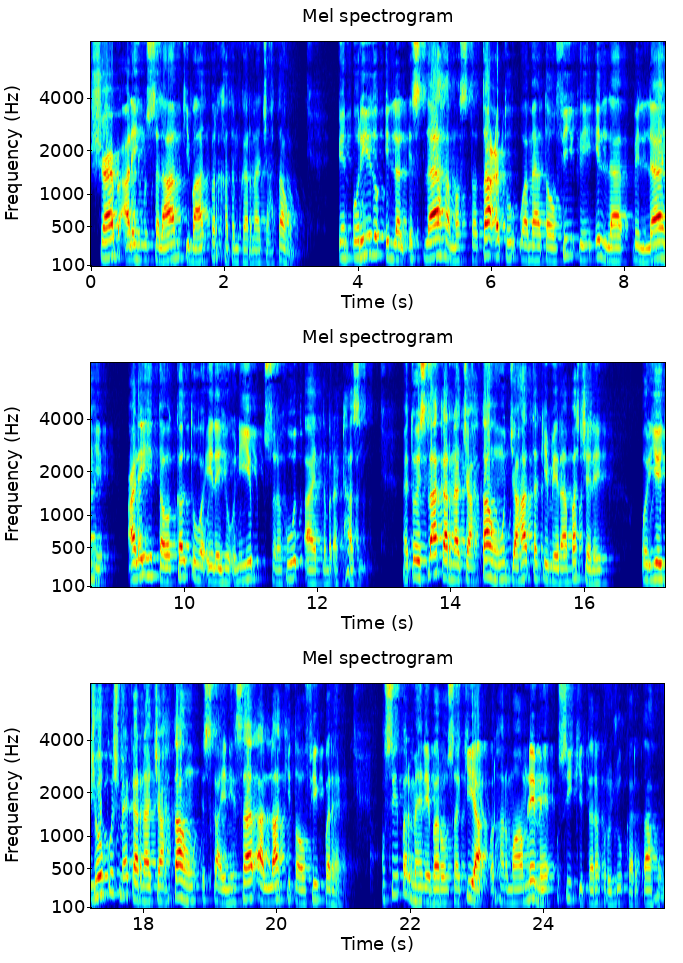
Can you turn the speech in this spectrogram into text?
شعب علیہ السلام کی بات پر ختم کرنا چاہتا ہوں۔ ان اريد الا الاصلاح ما استطعت وما توفيقي الا بالله عليه توکلت واليه انيب سورہ ہود ایت نمبر 88 میں تو اصلاح کرنا چاہتا ہوں جہاں تک کہ میرا بس چلے، اور یہ جو کچھ میں کرنا چاہتا ہوں، اس کا انحصار اللہ کی توفیق پر ہے۔ اسی پر میں نے بھروسہ کیا اور ہر معاملے میں اسی کی طرف رجوع کرتا ہوں۔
